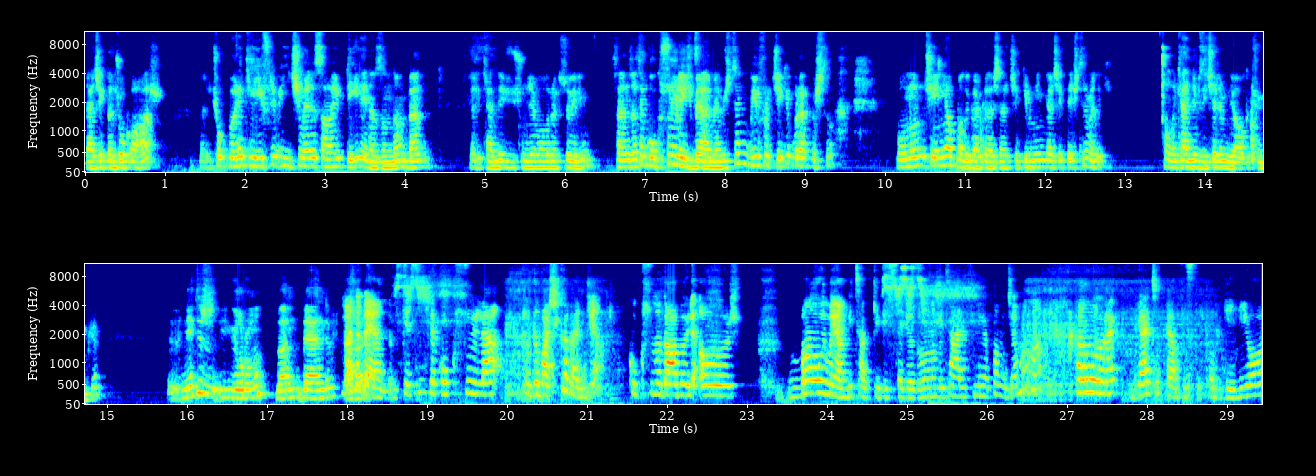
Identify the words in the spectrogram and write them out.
Gerçekten çok ağır. E, çok böyle keyifli bir içime de sahip değil en azından. Ben e, kendi düşüncem olarak söyleyeyim. Sen zaten kokusunu bile hiç beğenmemiştin. Bir fırt çekip bırakmıştın. Onun şeyini yapmadık arkadaşlar. Çekimini gerçekleştirmedik. Onu kendimiz içelim diye aldık çünkü. Nedir yorumun? Ben beğendim. Ben de Güzel. beğendim. Kesinlikle kokusuyla tadı başka bence. Kokusuna daha böyle ağır, bana uymayan bir tat gibi hissediyordum. Onun bir tarifini yapamayacağım ama tad olarak gerçekten fıstık tadı geliyor.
